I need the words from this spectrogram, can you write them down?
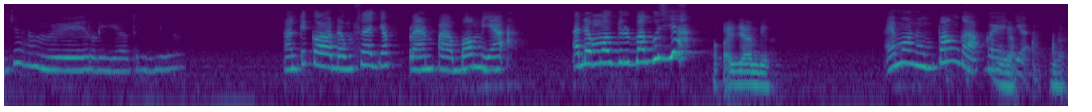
Sambil lihat-lihat. Nanti kalau ada musuh aja lempar bom ya. Ada mobil bagus ya. Oke aja ambil. Eh mau numpang nggak kayak aja? Enggak,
